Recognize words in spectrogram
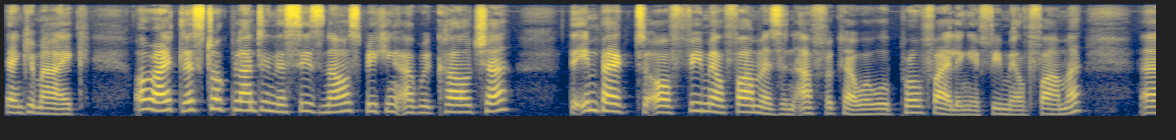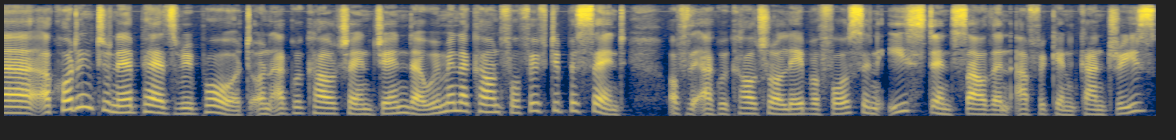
Thank you, Mike. All right, let's talk planting the seeds now. Speaking agriculture, the impact of female farmers in Africa. Well, we're profiling a female farmer. Uh, according to NEPAD's report on agriculture and gender, women account for 50% of the agricultural labor force in East and Southern African countries.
